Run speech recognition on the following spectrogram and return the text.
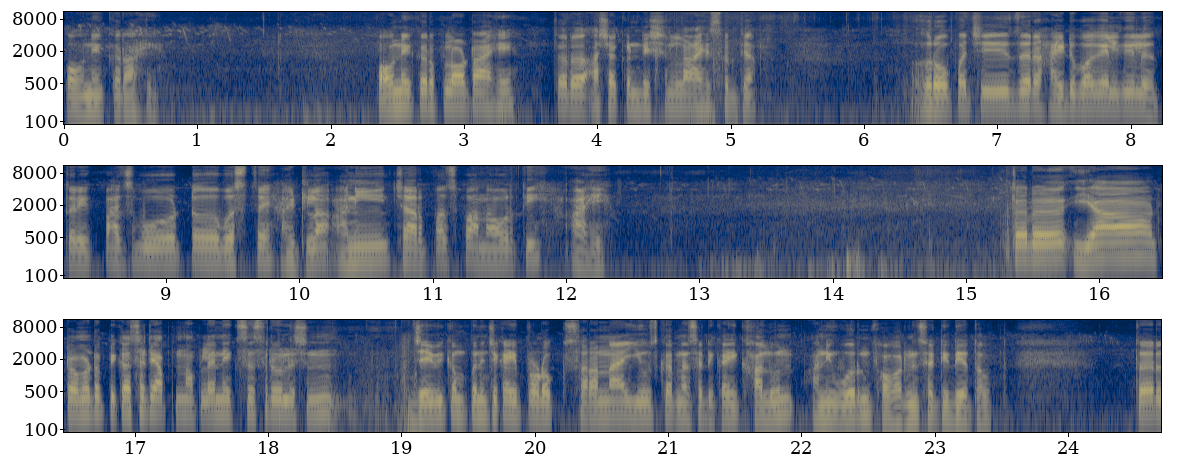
पाऊण एकर आहे. पाऊण एकर प्लॉट आहे. तर अशा कंडिशनला आहे सध्या. रोपाची जर हाईट बघायला गेलं तर एक पाच बोट बसतं आहे हाईटला आणि चार पाच पानावरती आहे. तर या टोमॅटो पिकासाठी आपण आपल्या नेक्सस रेव्होल्युशन जैविक कंपनीचे काही प्रॉडक्ट सरांना यूज करण्यासाठी काही खालून आणि वरून फवारण्यासाठी देत आहोत. तर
